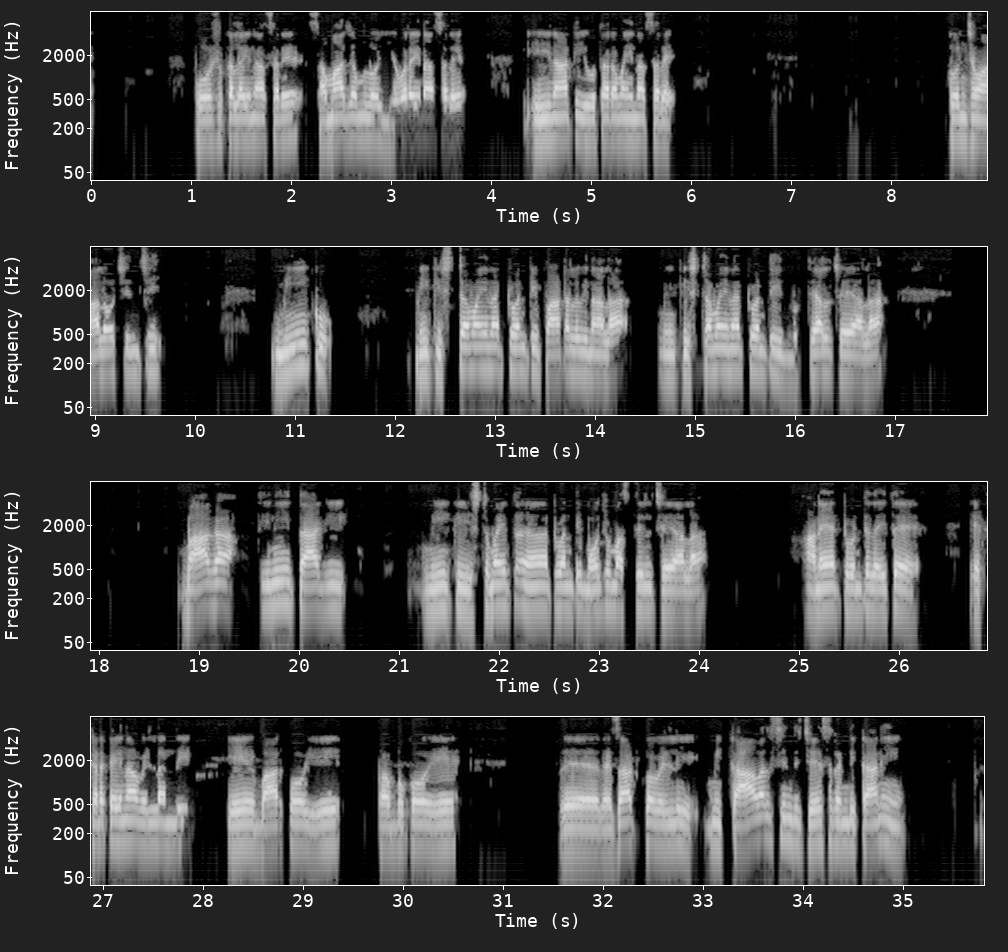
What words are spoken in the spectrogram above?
పోషకులైనా సరే సమాజంలో ఎవరైనా సరే ఈనాటి యువతరమైనా సరే కొంచెం ఆలోచించి మీకు మీకు ఇష్టమైనటువంటి పాటలు వినాలా? మీకు ఇష్టమైనటువంటి నృత్యాలు చేయాలా? బాగా తిని తాగి మీకు ఇష్టమైనటువంటి మోజు మస్తీలు చేయాలా అనేటువంటిది అయితే ఎక్కడికైనా వెళ్ళండి. ఏ బార్కో ఏ పబ్కో ఏ రెసార్ట్కో వెళ్ళి మీకు కావాల్సింది చేసి రండి. కానీ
